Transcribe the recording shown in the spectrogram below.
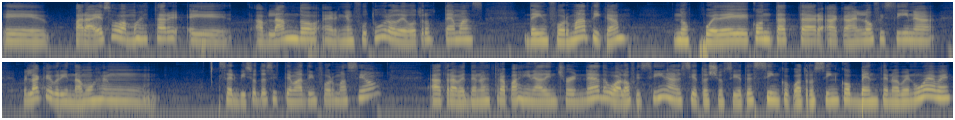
Eh, para eso vamos a estar eh, hablando en el futuro de otros temas de informática. Nos puede contactar acá en la oficina, ¿verdad? Que brindamos en servicios de sistemas de información a través de nuestra página de internet o a la oficina al 787-545-2099.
